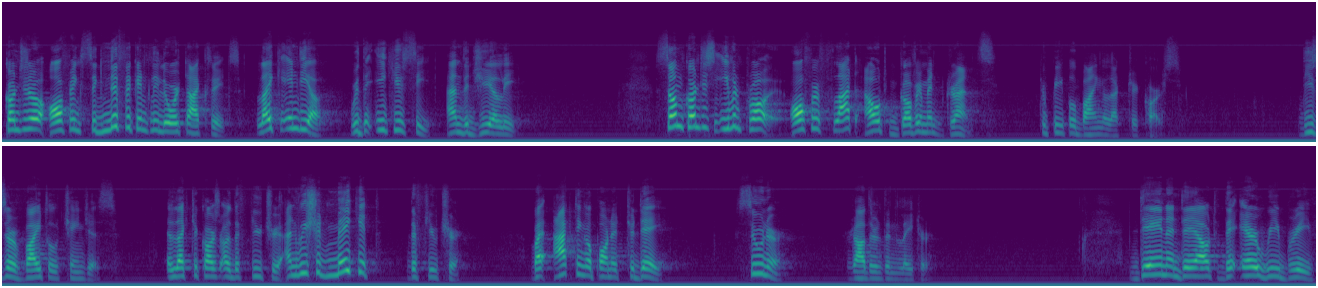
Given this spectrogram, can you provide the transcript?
Countries are offering significantly lower tax rates, like India with the EQC and the GLE. Some countries even offer flat out government grants to people buying electric cars. These are vital changes. Electric cars are the future, and we should make it the future by acting upon it today, sooner rather than later. Day in and day out, the air we breathe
